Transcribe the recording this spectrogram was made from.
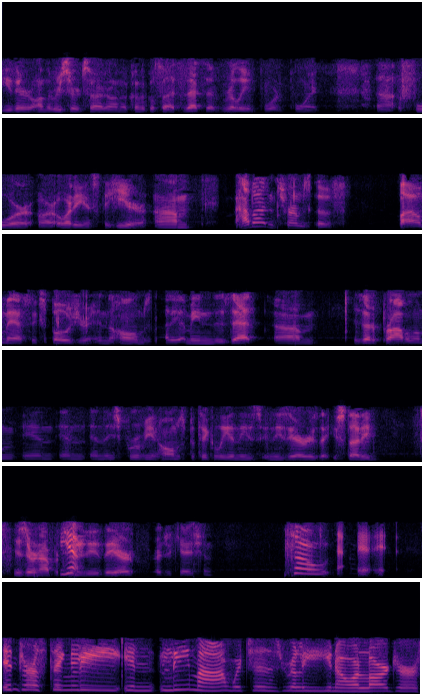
either on the research side or on the clinical side. So that's a really important point uh, for our audience to hear. Um, how about in terms of biomass exposure in the homes, Nadia? I mean, is that um, is that a problem in, in, in these Peruvian homes, particularly in these in these areas that you studied? Is there an opportunity yeah. there for education? So Interestingly, in Lima, which is really, you know, a larger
